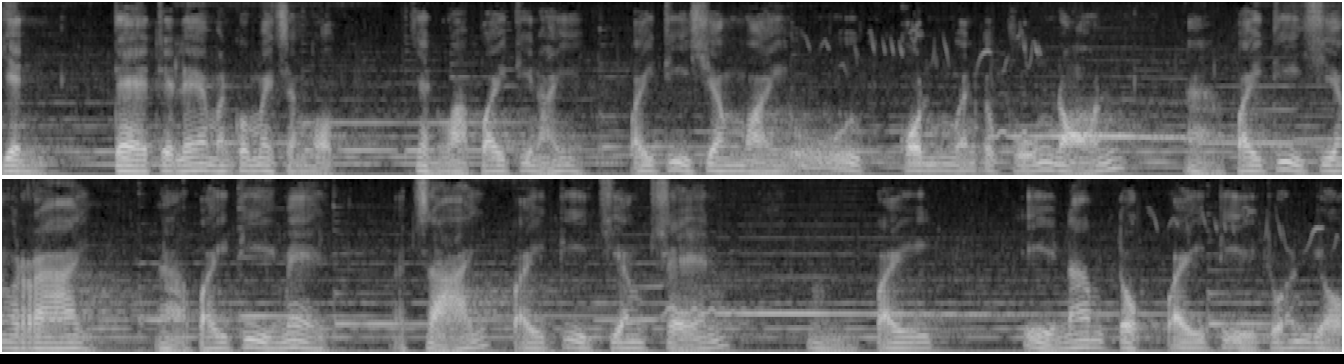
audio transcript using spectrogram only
เย็น แต่แต่แล้วมันก็ไม่สงบเช่นว่าไปที่ไหน ไปที่เชียงใหม่โอ้ยคนเหมือนกับฝูงหนอนอไปที่เชียงรายไปที่แม่สายไปที่เชียงแสนไป ที่น้ำตกไปที่สวนหยอ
